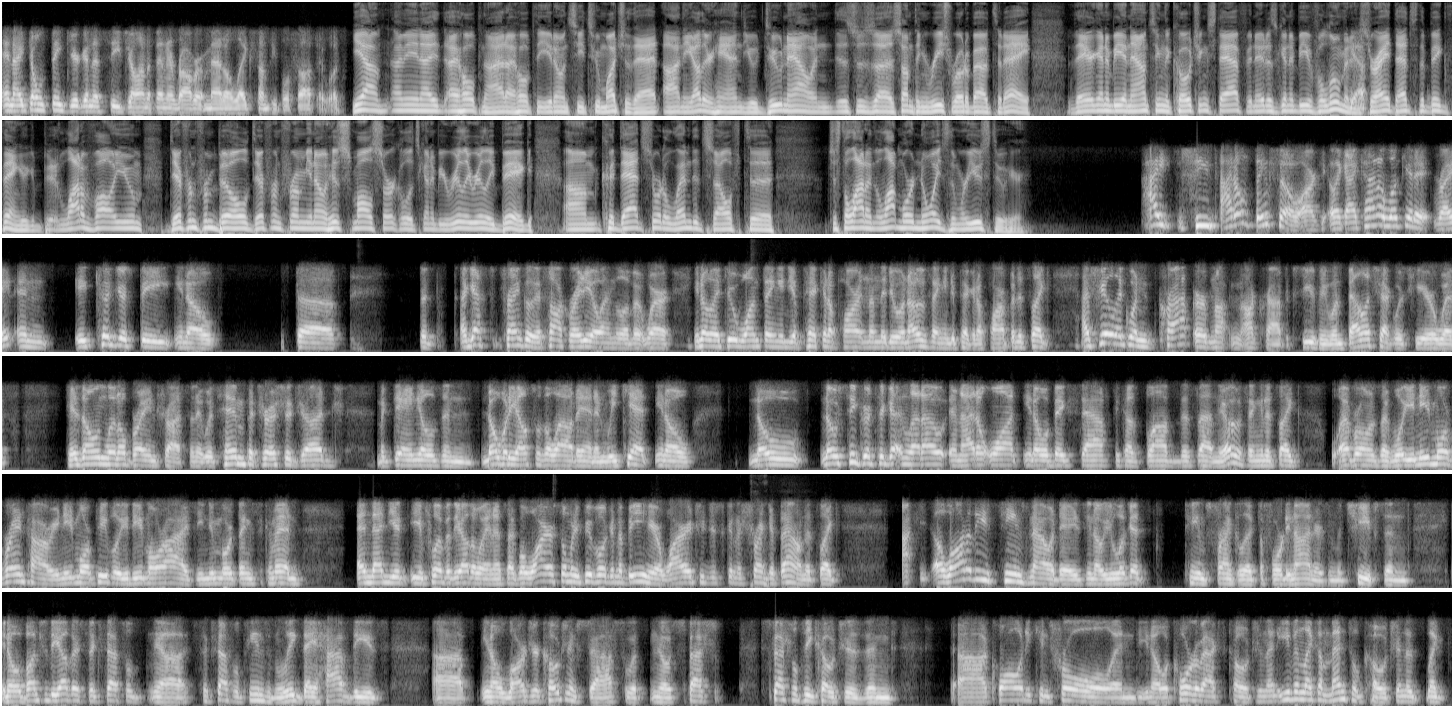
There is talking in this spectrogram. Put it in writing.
and I don't think you're going to see Jonathan and Robert meddle like some people thought they would. Yeah, I mean, I, I hope not. I hope that you don't see too much of that. On the other hand, you do now, and this is uh, something Reese wrote about today. They're going to be announcing the coaching staff, and it is going to be voluminous, yeah. right? That's the big thing. A lot of volume, different from Bill, different from you know his small circle. It's going to be really, really big. Um, could that sort of lend itself to just a lot of a lot more noise than we're used to here? I see. I don't think so. Like I kind of look at it right, and it could just be, you know, the the I guess frankly the talk radio angle of it where, you know, they do one thing and you pick it apart and then they do another thing and you pick it apart. But it's like I feel like when Kraft or not not Kraft, excuse me, when Belichick was here with his own little brain trust and it was him, Patricia Judge, McDaniels and nobody else was allowed in and we can't, you know, no no secrets are getting let out and I don't want, you know, a big staff because blah this, that and the other thing and it's like everyone's like, well, you need more brain power, you need more people, you need more eyes, you need more things to come in. And then you you flip it the other way, and it's like, well, why are so many people going to be here? Why aren't you just going to shrink it down? It's like I, a lot of these teams nowadays, you know, you look at teams, frankly, like the 49ers and the Chiefs, and you know, a bunch of the other successful uh, successful teams in the league. They have these, uh, you know, larger coaching staffs with you know special specialty coaches and uh, quality control and you know a quarterbacks coach and then even like a mental coach. And it's like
